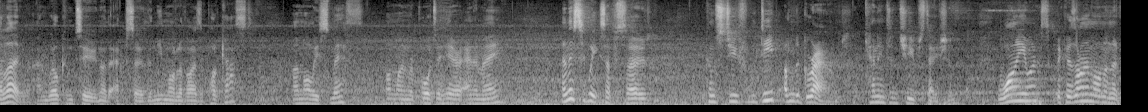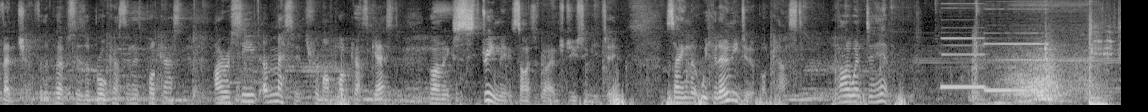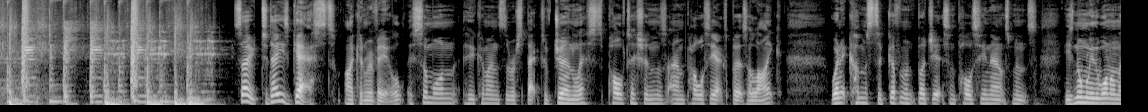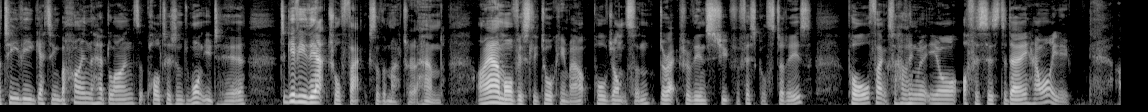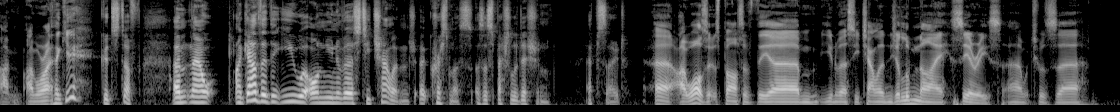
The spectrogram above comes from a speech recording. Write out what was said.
Hello, and welcome to another episode of the New Model Adviser podcast. I'm Ollie Smith, online reporter here at NMA, and this week's episode comes to you from deep underground at Kennington Tube Station. Why, you ask? Because I'm on an adventure for the purposes of broadcasting this podcast. I received a message from our podcast guest, who I'm extremely excited about introducing you to, saying that we could only do a podcast if I went to him. So, today's guest, I can reveal, is someone who commands the respect of journalists, politicians, and policy experts alike. When it comes to government budgets and policy announcements, he's normally the one on the TV getting behind the headlines that politicians want you to hear to give you the actual facts of the matter at hand. I am obviously talking about Paul Johnson, Director of the Institute for Fiscal Studies. Paul, thanks for having me at your offices today. How are you? I'm, I'm all right, thank you. Good stuff. Um, now, I gather that you were on University Challenge at Christmas as a special edition episode. Uh, I was. It was part of the um, University Challenge alumni series, uh, which was uh,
